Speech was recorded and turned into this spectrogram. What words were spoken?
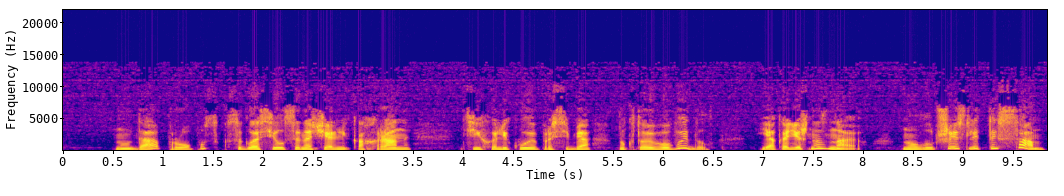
— Ну да, пропуск, — согласился начальник охраны, тихо ликуя про себя, но кто его выдал? Я, конечно, знаю, но лучше, если ты сам.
